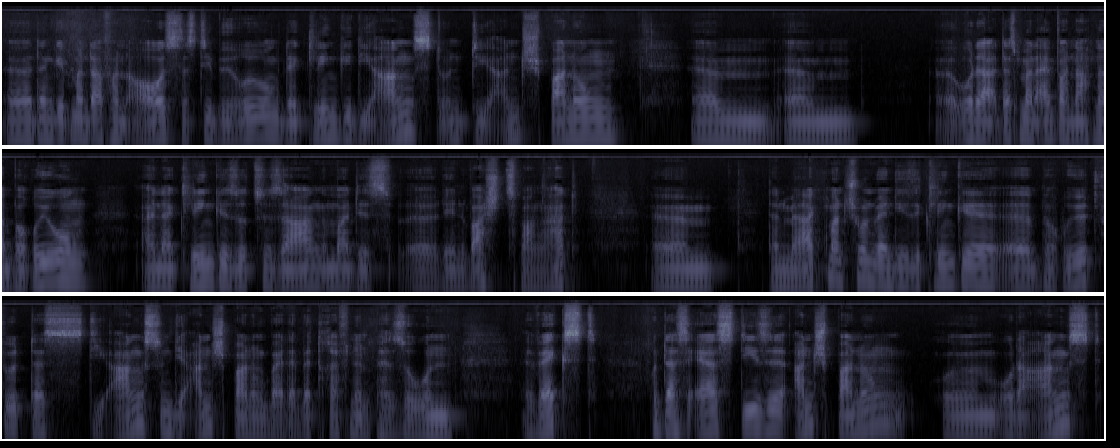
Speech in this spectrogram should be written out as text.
äh, dann geht man davon aus, dass die Berührung der Klinke die Angst und die Anspannung ähm, ähm, äh, oder dass man einfach nach einer Berührung einer Klinke sozusagen immer das, äh, den Waschzwang hat. Ähm, dann merkt man schon, wenn diese Klinke äh, berührt wird, dass die Angst und die Anspannung bei der betreffenden Person äh, wächst und dass erst diese Anspannung ähm, oder Angst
